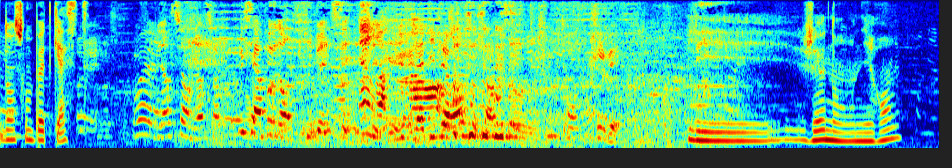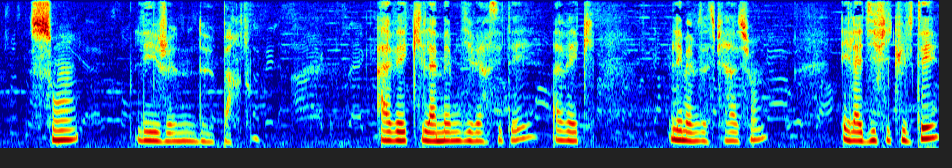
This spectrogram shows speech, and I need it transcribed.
dans son podcast. Ouais, bien sûr, bien sûr. Oui, c'est un peu dans le privé. la différence, c'est ça. C'est tout en privé. Les jeunes en Iran sont les jeunes de partout, avec la même diversité, avec les mêmes aspirations. Et la difficulté,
